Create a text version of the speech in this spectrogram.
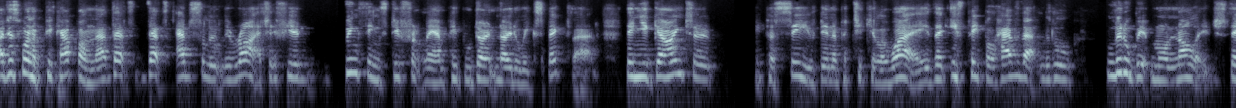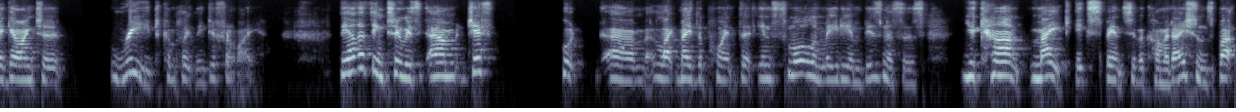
I just want to pick up on that. That's that's absolutely right. If you're doing things differently and people don't know to expect that, then you're going to be perceived in a particular way. That if people have that little little bit more knowledge, they're going to read completely differently. The other thing too is um, Jeff put um, like made the point that in small and medium businesses you can't make expensive accommodations, but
